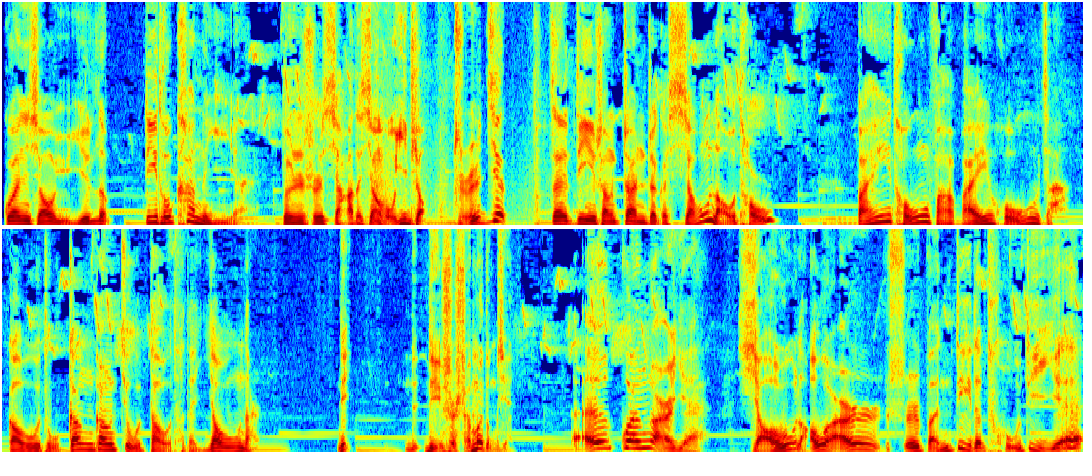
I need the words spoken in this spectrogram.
关小雨一愣，低头看了一眼，顿时吓得向后一跳，只见。在地上站着个小老头，白头发、白胡子，高度刚刚就到他的腰那儿。你，你你是什么东西？呃，关二爷，小老儿是本地的土地爷。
